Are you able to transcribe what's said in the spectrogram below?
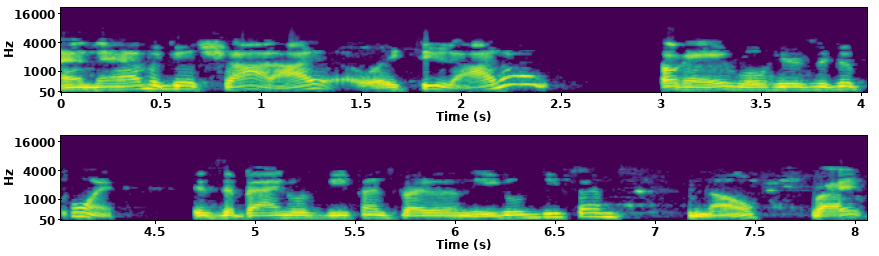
And they have a good shot. I like, dude. I don't. Okay, well, here's a good point. Is the Bengals defense better than the Eagles defense? No, right?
